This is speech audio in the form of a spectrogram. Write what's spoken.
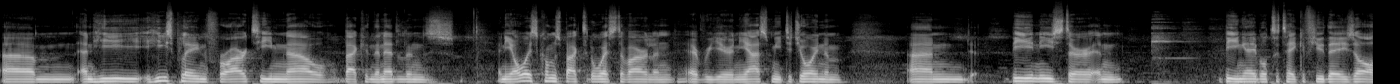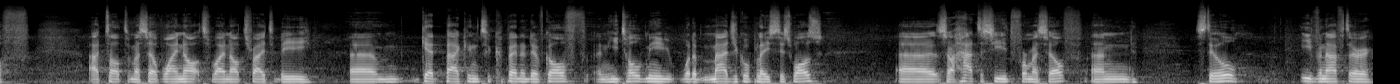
Um, and he he's playing for our team now back in the Netherlands, and he always comes back to the west of Ireland every year. And he asked me to join him, and being Easter and being able to take a few days off, I thought to myself, why not? Why not try to be um, get back into competitive golf? And he told me what a magical place this was. Uh, so I had to see it for myself, and still, even after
